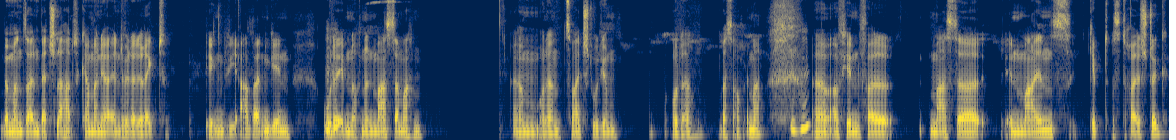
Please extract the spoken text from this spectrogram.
wenn man seinen Bachelor hat, kann man ja entweder direkt irgendwie arbeiten gehen oder mhm. eben noch einen Master machen ähm, oder ein Zweitstudium oder was auch immer. Mhm. Äh, auf jeden Fall Master in Mainz gibt es drei Stück.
